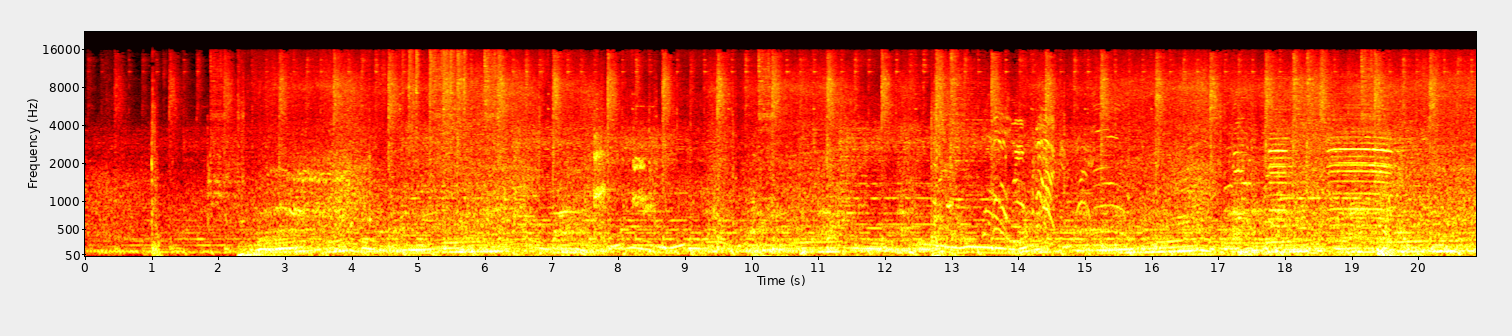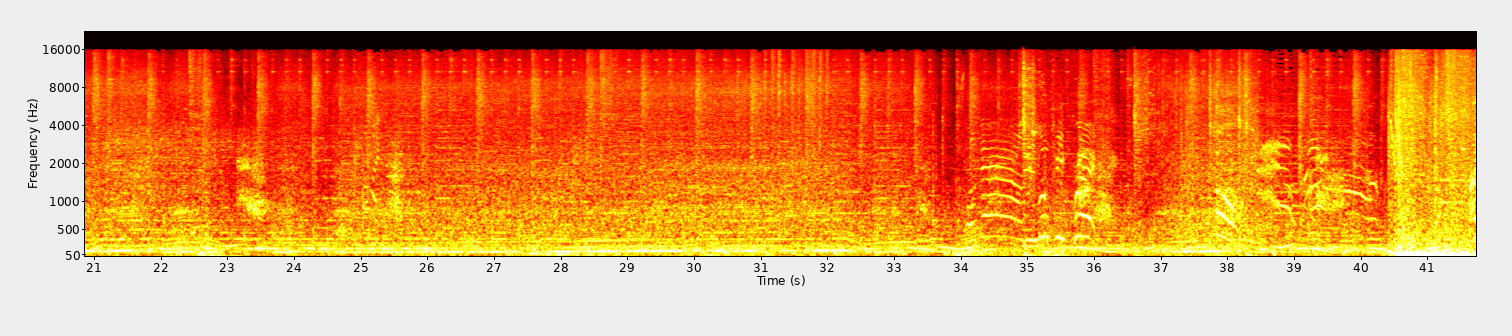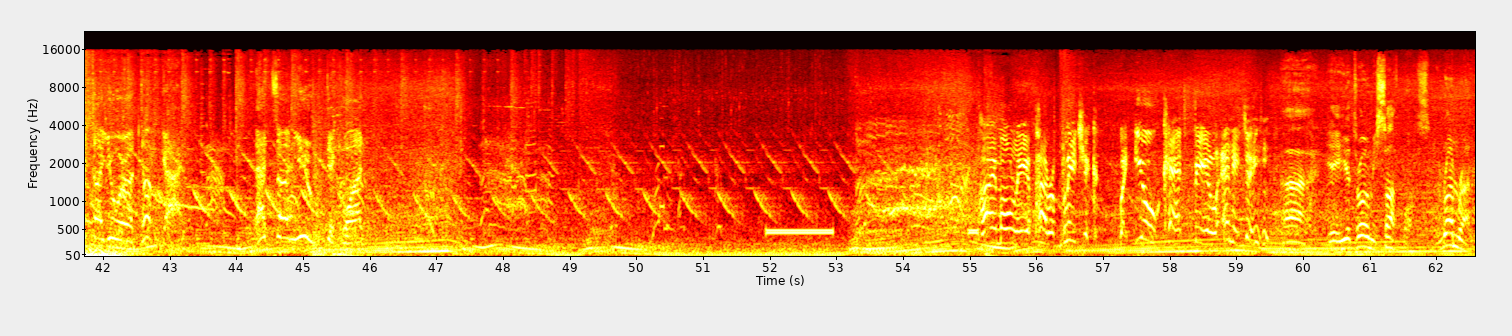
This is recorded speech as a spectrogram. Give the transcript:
Loopy prick! I thought you were a tough guy! That's on you, dickwad! I'm only a paraplegic, but you can't feel anything. Ah, yeah, you're throwing me softballs. Rum runner.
